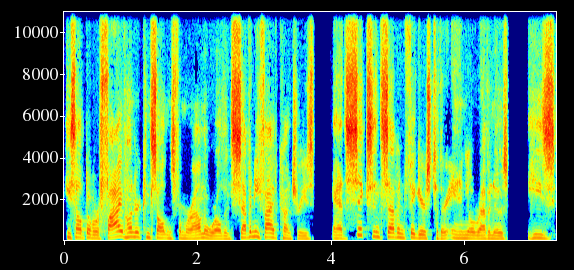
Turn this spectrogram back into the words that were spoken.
He's helped over 500 consultants from around the world in 75 countries add six and seven figures to their annual revenues. He's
